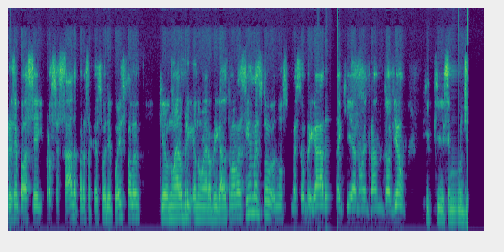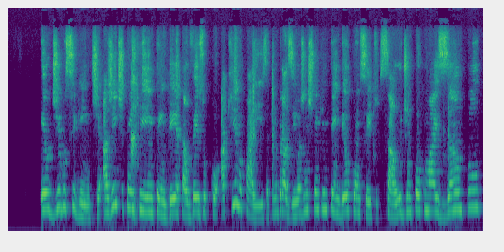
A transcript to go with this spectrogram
exemplo, ela ser processada por essa pessoa depois falando que eu não era, eu não era obrigado a tomar vacina, mas estou, não, mas sou obrigado aqui a não entrar no teu avião. Que, que você me diz? Eu digo o seguinte: a gente tem que entender, talvez, o, aqui no país, aqui no Brasil, a gente tem que entender o conceito de saúde um pouco mais amplo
